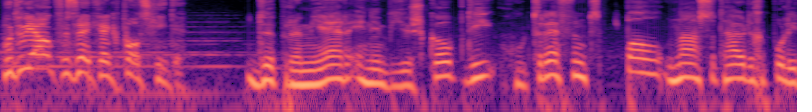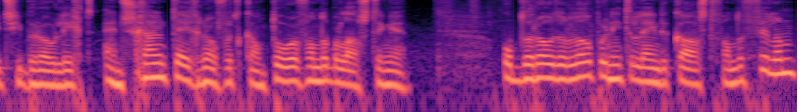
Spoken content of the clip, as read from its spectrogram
Moeten we jou ook verzekeren kapot schieten? De première in een bioscoop die, hoe treffend, pal naast het huidige politiebureau ligt... en schuin tegenover het kantoor van de belastingen. Op de rode loper niet alleen de cast van de film...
